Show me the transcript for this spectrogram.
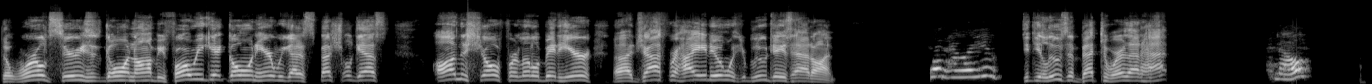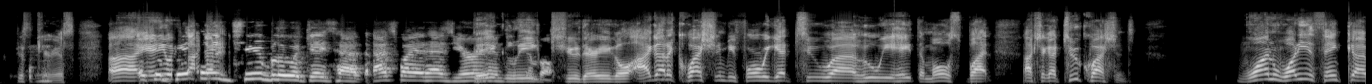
The World Series is going on. Before we get going here, we got a special guest on the show for a little bit here. Uh, Jasper, how you doing with your Blue Jays hat on? Good, how are you? Did you lose a bet to wear that hat? No. Just curious. Uh, It's anyway, a big I league chew blue with Jay's hat. That's why it has urine Big and league symbol. chew. There you go. I got a question before we get to uh, who we hate the most, but actually, I got two questions. One, what do you think? Uh,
